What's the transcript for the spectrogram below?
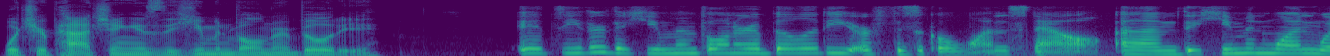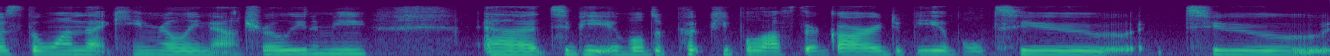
what you're patching is the human vulnerability. It's either the human vulnerability or physical ones now. Um, the human one was the one that came really naturally to me. Uh, to be able to put people off their guard, to be able to to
